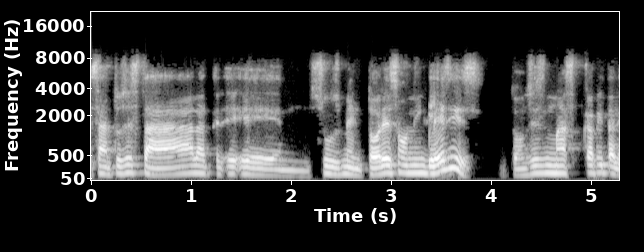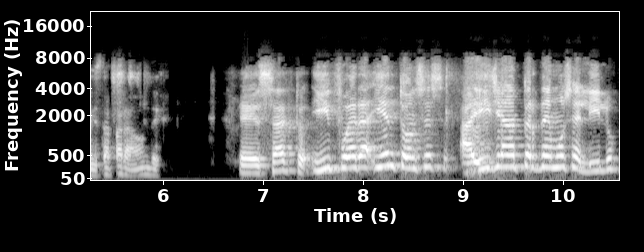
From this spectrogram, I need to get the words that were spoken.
Santos está, eh, eh, sus mentores son ingleses, entonces más capitalista para dónde. Exacto, y fuera, y entonces ahí ya perdemos el hilo,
